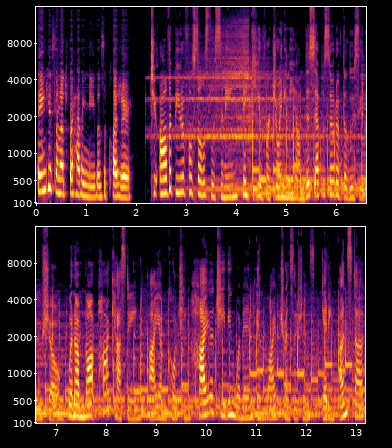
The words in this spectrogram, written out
Thank you so much for having me. It was a pleasure. To all the beautiful souls listening, thank you for joining me on this episode of The Lucy Liu Show. When I'm not podcasting, I am coaching high achieving women in life transitions, getting unstuck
